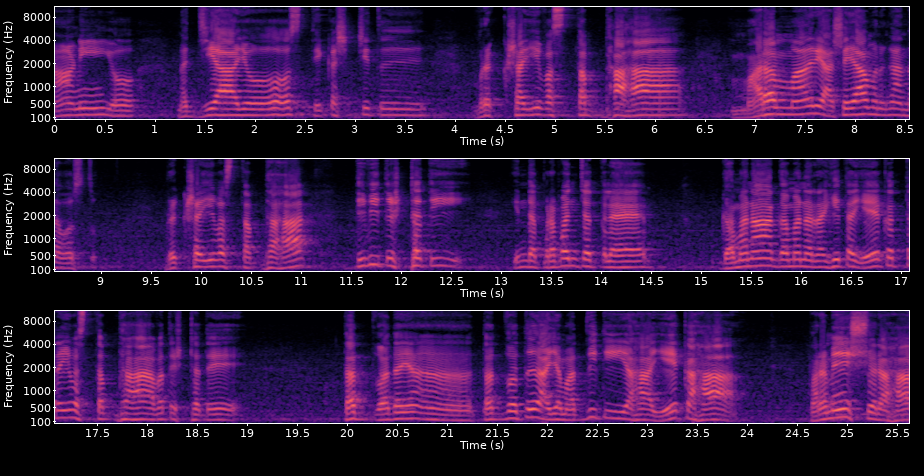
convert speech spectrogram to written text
நாணீயோ நஜ்யாயோஸ்தி கஷ்டித் விரக்ஷ இவ ஸ்தப்தா. மரம் மாதிரி அசையாமல் இருங்க அந்த வஸ்து. விரக்ஷ இவ ஸ்தப்தா. திவி திஷ்டதி. இந்த பிரபஞ்சத்தில் கமனாகமன ரஹித ஏகத்திரைவ ஸ்தப்தா அவதிஷ்டதே. தத்வதய தத்வத் அயம் அத்விதீய ஏகா பரமேஸ்வரா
